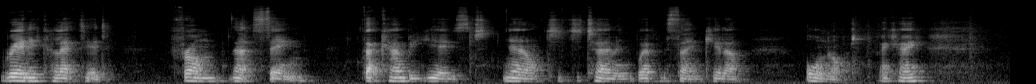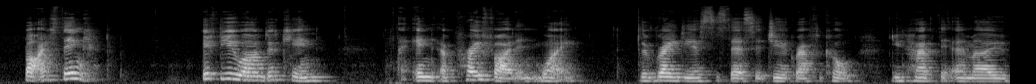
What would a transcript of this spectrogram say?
really collected from that scene that can be used now to determine whether the same killer or not, okay? But I think if you are looking in a profiling way, the radius is there, so geographical, you have the MO,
